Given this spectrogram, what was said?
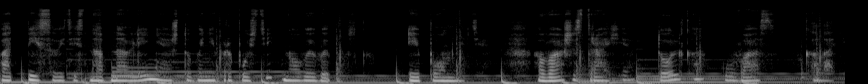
Подписывайтесь на обновления, чтобы не пропустить новый выпуск. И помните, ваши страхи только у вас в голове.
